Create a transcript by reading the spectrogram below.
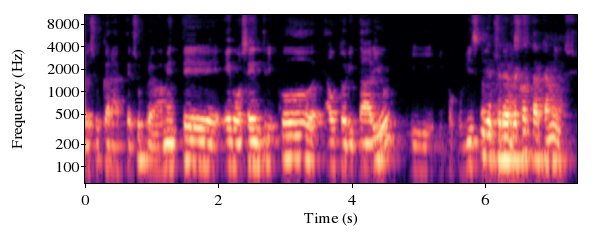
de su carácter supremamente egocéntrico, autoritario y, populista. Y de querer recortar caminos.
